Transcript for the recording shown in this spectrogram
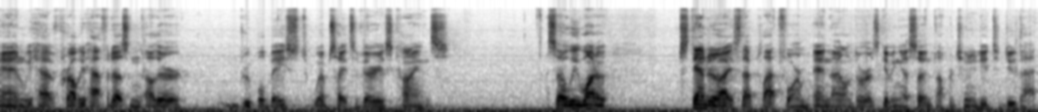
and we have probably half a dozen other Drupal-based websites of various kinds. So we want to standardize that platform, and Islandora is giving us an opportunity to do that.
